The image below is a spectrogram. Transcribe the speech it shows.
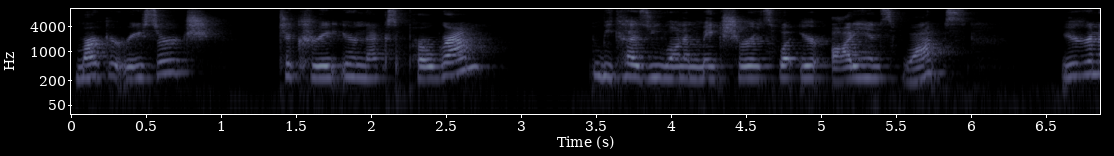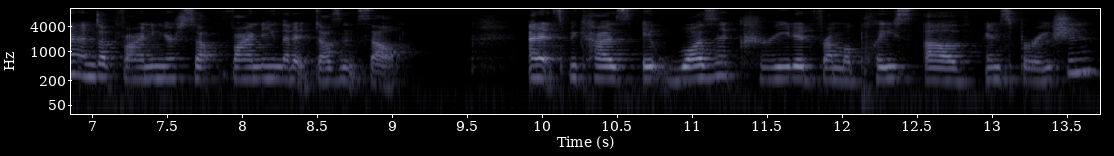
market research to create your next program because you want to make sure it's what your audience wants, you're going to end up finding yourself finding that it doesn't sell. And it's because it wasn't created from a place of inspiration,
